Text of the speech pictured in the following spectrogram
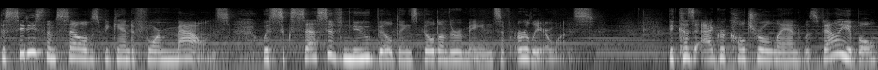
the cities themselves began to form mounds, with successive new buildings built on the remains of earlier ones. Because agricultural land was valuable,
